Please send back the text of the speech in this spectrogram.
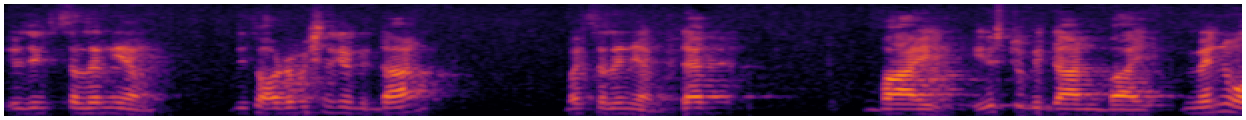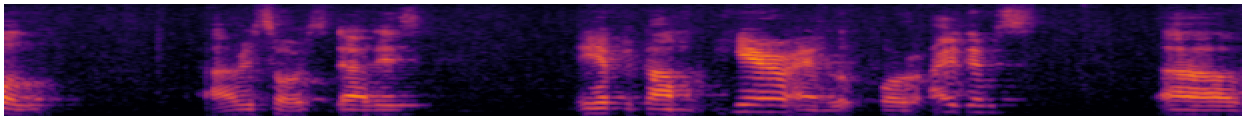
using Selenium. This automation can be done by Selenium. That by used to be done by manual uh, resource. That is, you have to come here and look for items. Uh,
